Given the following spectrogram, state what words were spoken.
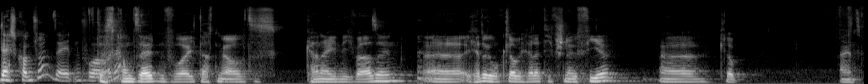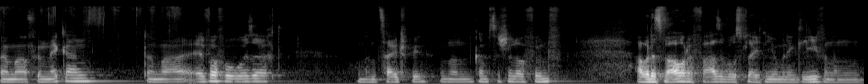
Das kommt schon selten vor, Das oder? kommt selten vor. Ich dachte mir auch, das kann eigentlich nicht wahr sein. Äh, ich hatte, glaube ich, relativ schnell vier. Äh, ich glaube, ein, zwei Mal für Meckern, dann mal Elfer verursacht und dann Zeitspiel. Und dann kommst du schnell auf fünf. Aber das war auch eine Phase, wo es vielleicht nicht unbedingt lief. Und dann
